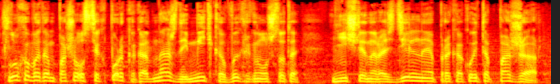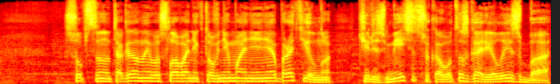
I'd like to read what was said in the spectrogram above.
Слух об этом пошел с тех пор, как однажды Митька выкрикнул что-то нечленораздельное про какой-то пожар. Собственно, тогда на его слова никто внимания не обратил, но через месяц у кого-то сгорела изба.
